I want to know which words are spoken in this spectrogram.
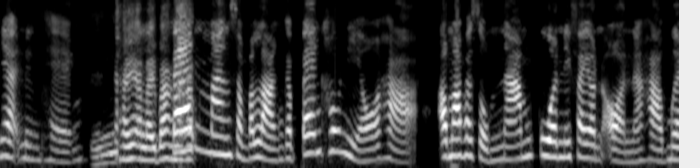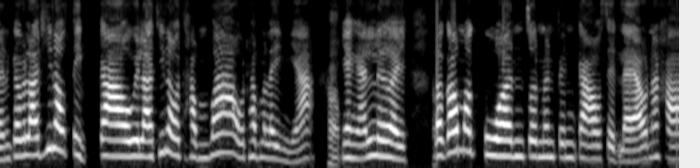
เนี่ยหนึ่งแผงโอ้ใช้อะไรบ้างนะแป้ครังบ มันสำปะหลังกับแป้งข้าวเหนียวอะค่ะ เอามาผสมน้ำกวนในไฟอ่อนๆนะคะ เหมือนกับเวลาที่เราติดกาวเวลาที่เราทำว่าวทำอะไรอย่างเงี้ย ครับ อย่างนั้นเลย แล้วก็มากวนจนมันเป็นกาวเสร็จแล้วนะคะ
